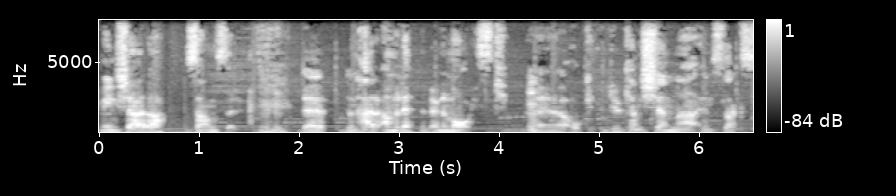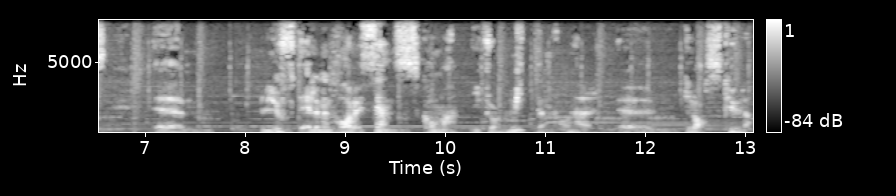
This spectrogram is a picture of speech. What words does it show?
min kära Sanser, Mhm. det, den här amuletten den är magisk. Mm. Eh, och du kan känna en slags eh, luftelementar essens komma ifrån mitten av den här eh, glaskulan.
